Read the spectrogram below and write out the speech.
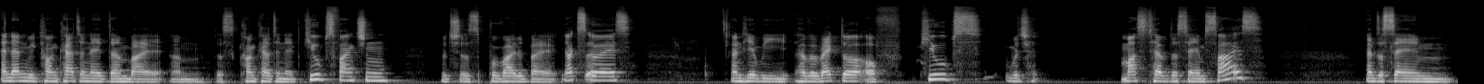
And then we concatenate them by um, this concatenate cubes function, which is provided by Yax arrays. And here we have a vector of cubes, which must have the same size and the same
